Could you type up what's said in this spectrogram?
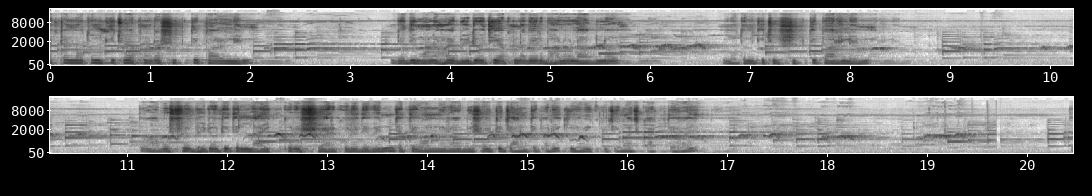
একটা নতুন কিছু আপনারা শিখতে পারলেন। যদি মনে হয় ভিডিওটি আপনাদের ভালো লাগল, নতুন কিছু শিখতে পারলেন, তো অবশ্যই ভিডিওটিতে লাইক করে শেয়ার করে দেবেন, যাতে অন্যরাও বিষয়টি জানতে পারে, কীভাবে কুচি মাছ কাটতে হয়। তো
